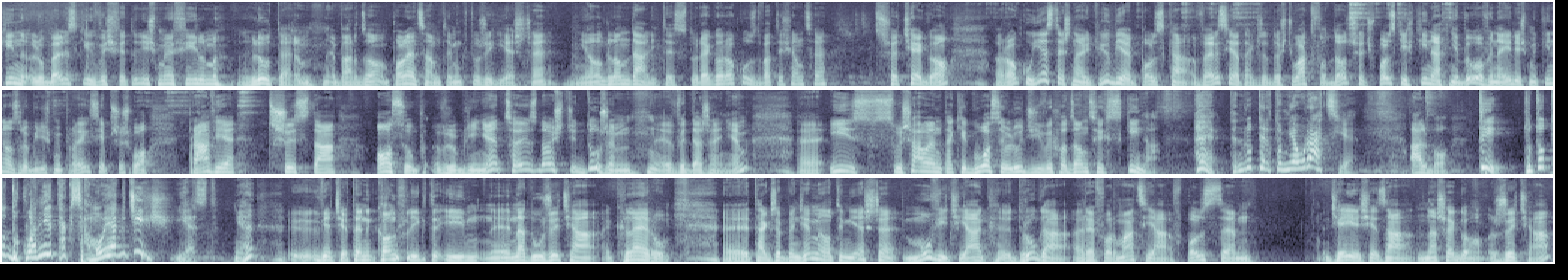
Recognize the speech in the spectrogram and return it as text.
Kin lubelskich wyświetliliśmy film Luther. Bardzo polecam tym, którzy jeszcze nie oglądali. To jest z którego roku? Z 2003 roku. Jest też na YouTubie polska wersja, także dość łatwo dotrzeć. W polskich kinach nie było. Wynajęliśmy kino, zrobiliśmy projekcję. Przyszło prawie 300 osób w Lublinie, co jest dość dużym wydarzeniem. E, I słyszałem takie głosy ludzi wychodzących z kina. He, ten Luter to miał rację. Albo ty, to, to, to dokładnie tak samo jak dziś jest, nie? Wiecie, ten konflikt i y, nadużycia kleru. Y, Także będziemy o tym jeszcze mówić, jak druga reformacja w Polsce dzieje się za naszego życia.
